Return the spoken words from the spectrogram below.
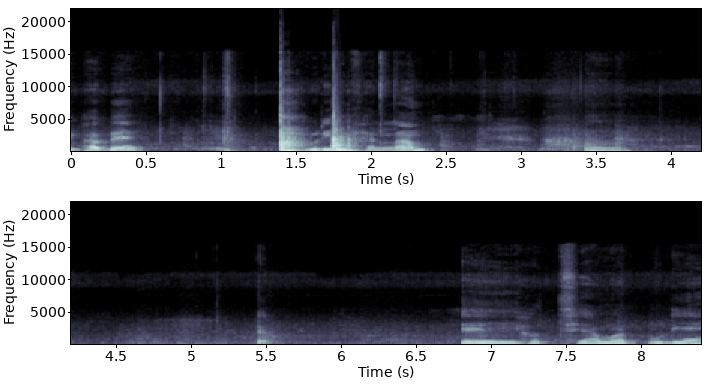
এইভাবে ঘুরিয়ে ফেললাম। এই হচ্ছে আমার পুডিং।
